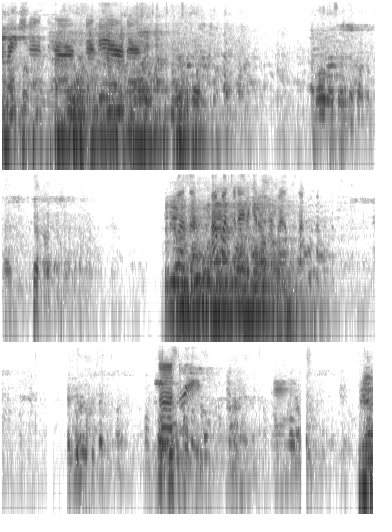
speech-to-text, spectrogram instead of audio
coloration, their, their hair, their. I'm all about starting that talk, I'm sorry. Listen, I want today to get over with. Have you heard of Protect Us High? Uh, three. We have a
